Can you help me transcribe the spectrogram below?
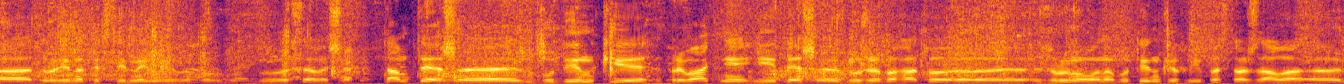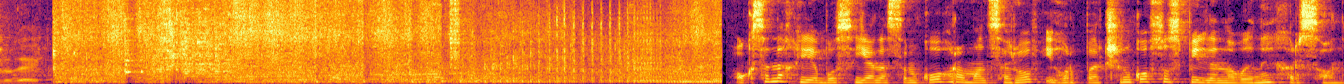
а другий на текстильне е, селище. Там теж е, будинки приватні і теж е, дуже багато е, зруйновано будинків і постраждало е, людей. Оксана Хлєбус, Яна Самко, Роман Царьов, Ігор Печенко. Суспільне новини. Херсон.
